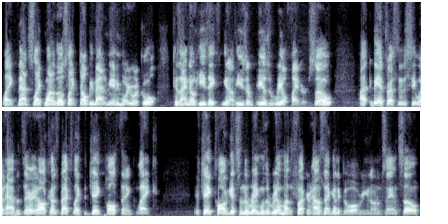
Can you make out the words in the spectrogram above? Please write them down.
Like that's like one of those like, don't be mad at me anymore. You were cool because I know he's a you know he's a he is a real fighter. So I, it'd be interesting to see what happens there. It all comes back to like the Jake Paul thing. Like if Jake Paul gets in the ring with a real motherfucker, how's that going to go over? You know what I'm saying? So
